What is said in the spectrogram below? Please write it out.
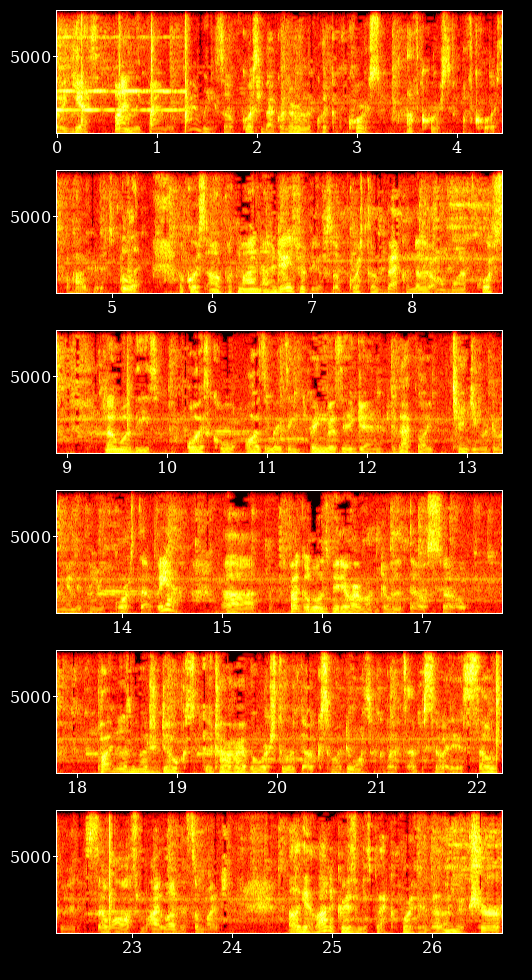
So yes, finally, finally, finally. So of course I'm back on there really quick. Of course, of course, of course. Obvious. But of course, uh, Pokemon uh, Days review. So of course I'm back on another on one. Of course, another one of these. Always cool, always amazing. Bring this again. Did not feel like changing or doing anything. Of course though. But yeah, uh, if I upload this video right when I'm done with it though. So probably as much jokes. Go to our and rush through it though, because I do want to talk about this episode. It is so good, so awesome. I love it so much. Uh, yeah, a lot of craziness back and forth here. Though. Let me make sure.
